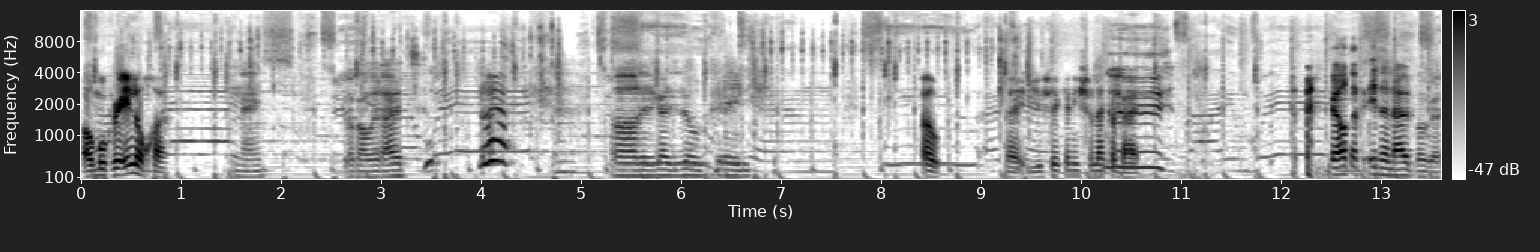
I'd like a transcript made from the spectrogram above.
Oh, moet ik weer inloggen? Nee. Ik log alweer uit. oh, dit gaat zo cringe. Oh. Nee, hier zit ik er niet zo lekker bij. Kan altijd in en uit loggen.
